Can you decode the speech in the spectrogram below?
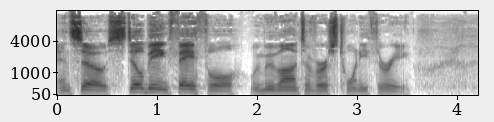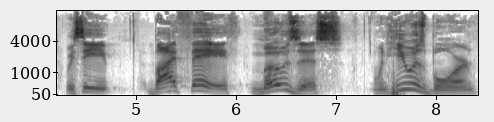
And so, still being faithful, we move on to verse 23. We see by faith, Moses, when he was born,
